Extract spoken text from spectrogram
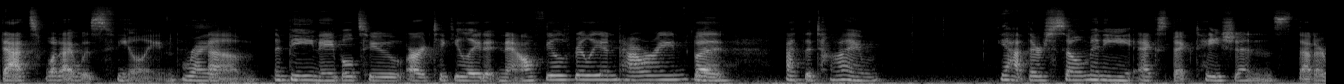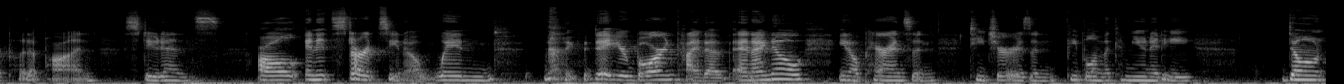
that's what I was feeling. Right. Um, and being able to articulate it now feels really empowering. But Yeah. at the time, yeah, there's so many expectations that are put upon students. All and it starts, you know, when like the day you're born, kind of. And I know, you know, parents and teachers and people in the community don't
